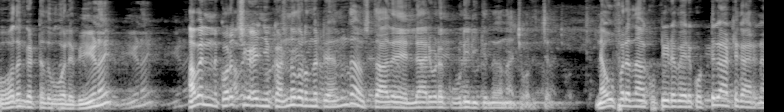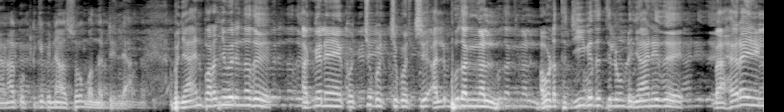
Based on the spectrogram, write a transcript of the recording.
ബോധം കെട്ടതുപോലെ വീണ് വീണ്. അവൻ കുറച്ചു കഴിഞ്ഞ് കണ്ണു തുറന്നിട്ട് എന്താ ഉസ്താദെ എല്ലാരും ഇവിടെ കൂടിയിരിക്കുന്നതെന്നാ ചോദിച്ചത്? നൗഫൽ എന്ന ആ കുട്ടിയുടെ പേര് കൊട്ടുകാട്ടുകാരനാണ്. ആ കുട്ടിക്ക് പിന്നെ അസുഖം വന്നിട്ടില്ല. അപ്പൊ ഞാൻ പറഞ്ഞു വരുന്നത് അങ്ങനെ കൊച്ചു കൊച്ചു കൊച്ചു അത്ഭുതങ്ങൾ അവിടുത്തെ ജീവിതത്തിലുണ്ട്. ഞാനിത് ബഹ്റൈനിൽ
